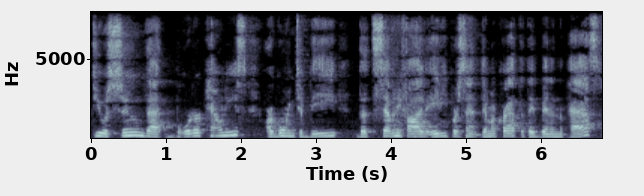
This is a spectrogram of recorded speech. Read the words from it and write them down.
do you assume that border counties are going to be the 75, 80% Democrat that they've been in the past?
